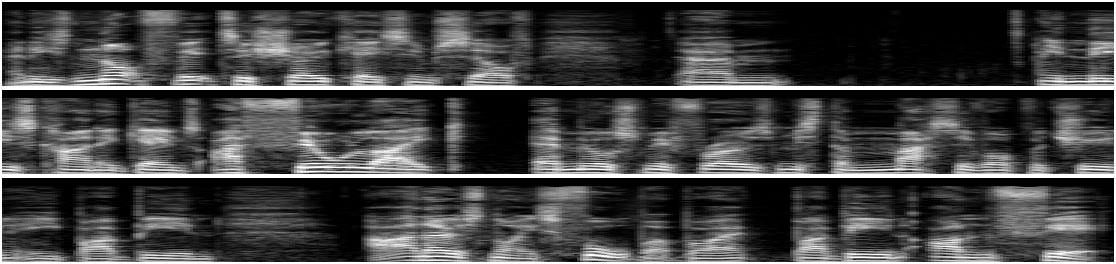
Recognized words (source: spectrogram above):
And he's not fit to showcase himself um, in these kind of games. I feel like Emil Smith Rowe has missed a massive opportunity by being I know it's not his fault, but by by being unfit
